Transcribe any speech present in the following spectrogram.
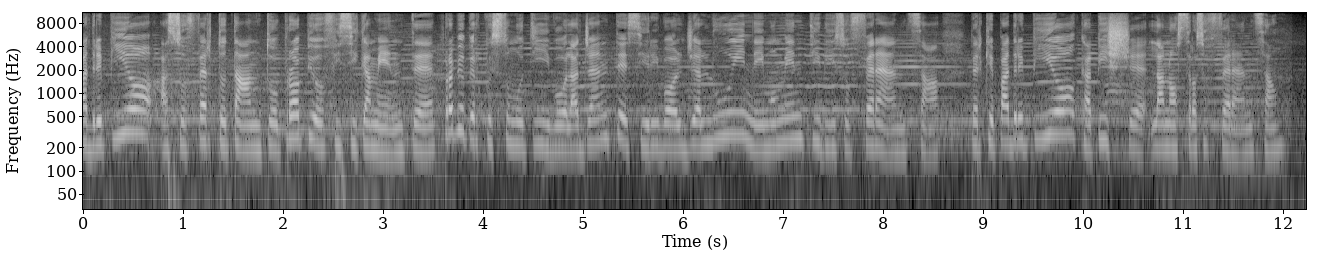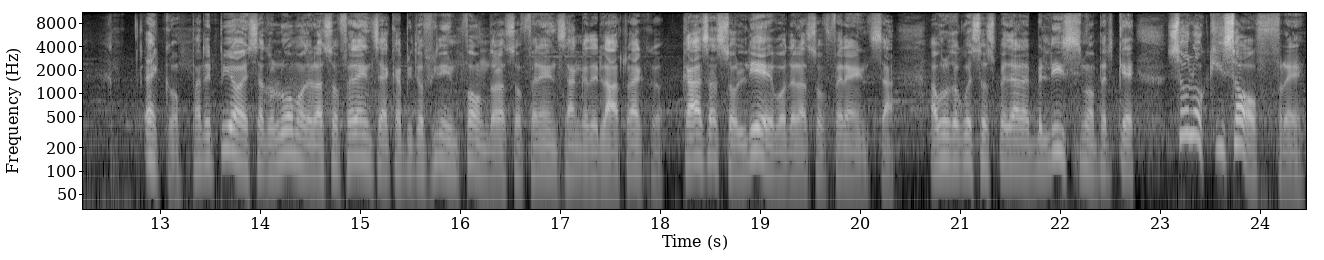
Padre Pio ha sofferto tanto proprio fisicamente, proprio per questo motivo la gente si rivolge a lui nei momenti di sofferenza, perché Padre Pio capisce la nostra sofferenza. Ecco, Padre Pio è stato l'uomo della sofferenza e ha capito fino in fondo la sofferenza anche dell'altro. Ecco, casa sollievo della sofferenza. Ha voluto questo ospedale bellissimo perché solo chi soffre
